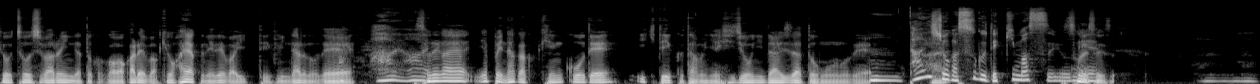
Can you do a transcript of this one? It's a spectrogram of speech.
今日調子悪いんだとかが分かれば、今日早く寝ればいいっていう風になるので、はいはい。それがやっぱり長く健康で生きていくためには非常に大事だと思うので、うん、対処がすぐできますよね。そうです、そうです。うん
